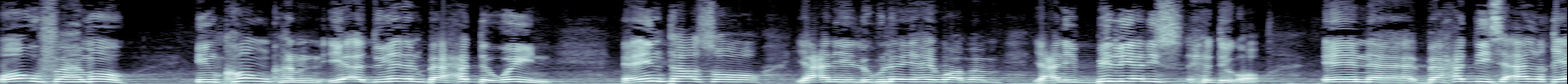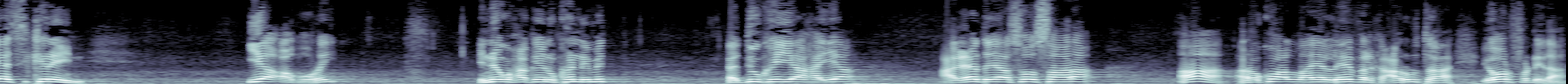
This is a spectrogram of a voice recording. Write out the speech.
Oo uu fahmo in kownkan iyo adduunyadan baaxadda weyn ee intaasoo yacnii lagu leeyahay waaba yacni bilyanis xidigo in baaxaddiisa aan la qiyaasi karayn yaa abuuray. Innagu xaggaynu ka nimid. Adduunkan yaa haya. Cadceedda yaa soo saara. Anoo ku hadlaya leefalka carruurta ee hor fadhida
